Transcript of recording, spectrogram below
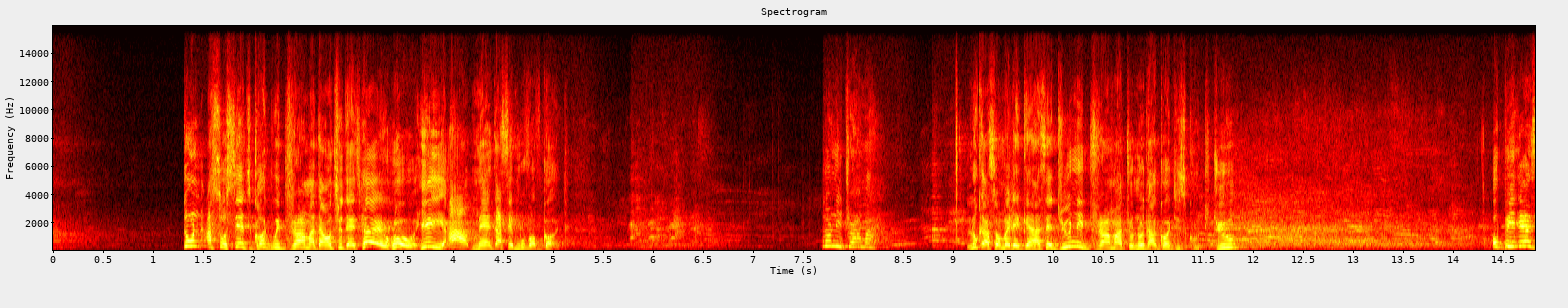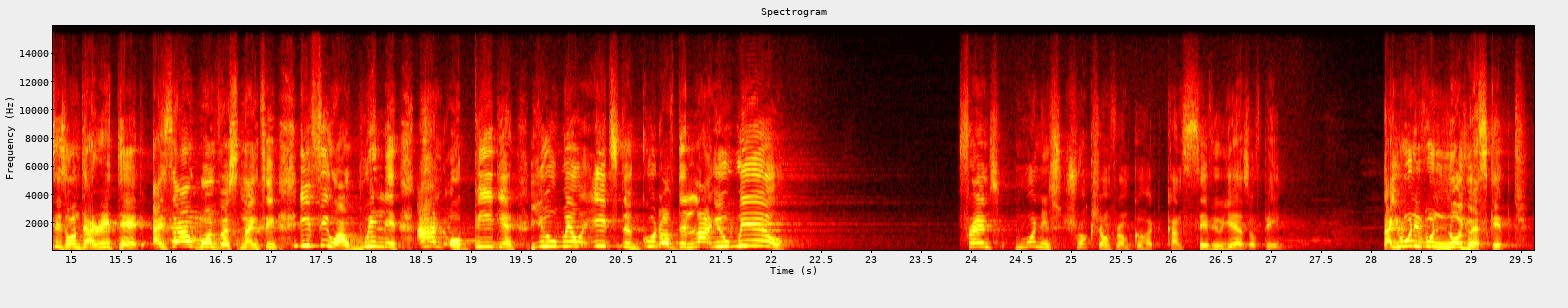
Don't associate God with drama down to that. Hey, whoa, here you are, ah, man. That's a move of God. You don't need drama. Look at somebody again and say, Do you need drama to know that God is good? Do you? Obedience is underrated. Isaiah 1 verse 19. If you are willing and obedient, you will eat the good of the land. You will. Friends, one instruction from God can save you years of pain that you won't even know you escaped.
